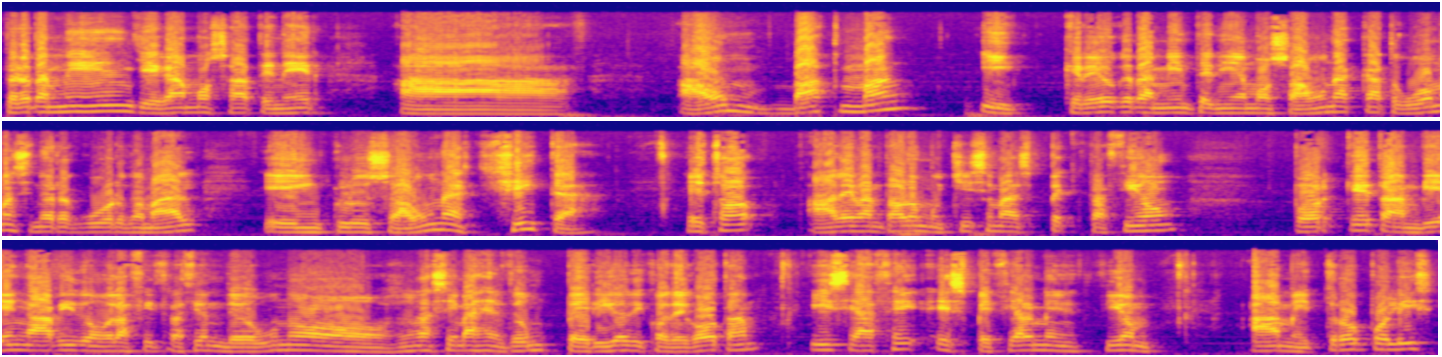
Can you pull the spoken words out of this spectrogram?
pero también llegamos a tener a, a un Batman y creo que también teníamos a una Catwoman, si no recuerdo mal, e incluso a una Cheetah. Esto ha levantado muchísima expectación porque también ha habido la filtración de unos, unas imágenes de un periódico de Gotham y se hace especial mención a Metrópolis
